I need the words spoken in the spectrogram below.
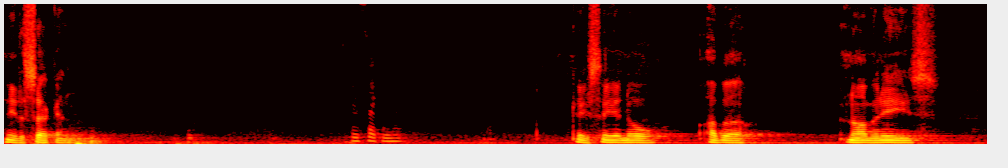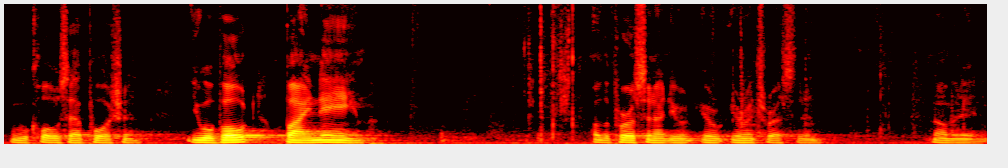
Need a second. I second that. Okay, seeing no other nominees, we will close that portion. You will vote by name of the person that you, you're, you're interested in nominating.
